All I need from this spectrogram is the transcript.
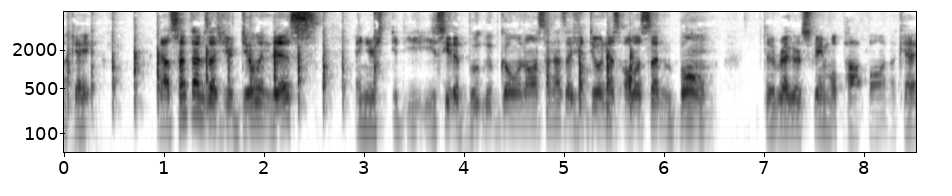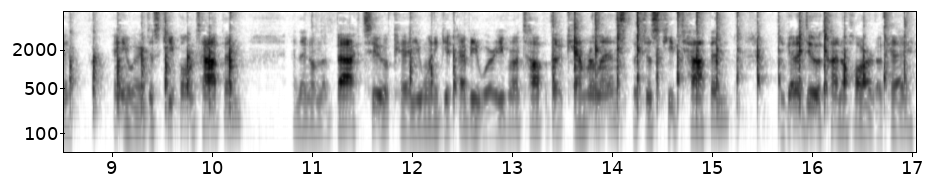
Okay. Now, sometimes as you're doing this, and you're, you, you see the boot loop going on, sometimes as you're doing this, all of a sudden, boom, the regular screen will pop on, okay? Anyway, just keep on tapping. And then on the back too, okay, you want to get everywhere, even on top of the camera lens, but just keep tapping. You got to do it kind of hard, okay?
